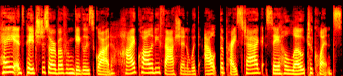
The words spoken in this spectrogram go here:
Hey, it's Paige DeSorbo from Giggly Squad. High quality fashion without the price tag. Say hello to Quince.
